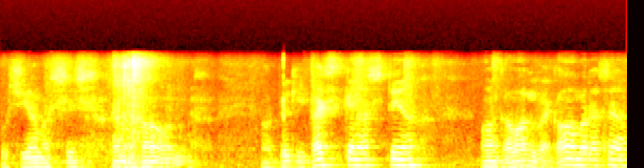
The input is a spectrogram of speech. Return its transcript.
bussijaamas siis näha on. on prügikast kenasti ja on ka valvekaamera seal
